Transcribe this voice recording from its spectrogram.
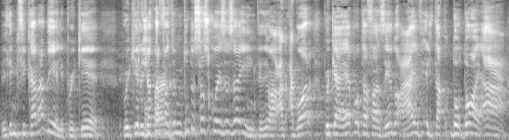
Ele tem que ficar na dele, porque porque ele já tá Concordo. fazendo todas essas coisas aí, entendeu? A- Agora, porque a Apple tá fazendo, ai, ele tá dodói, ah,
